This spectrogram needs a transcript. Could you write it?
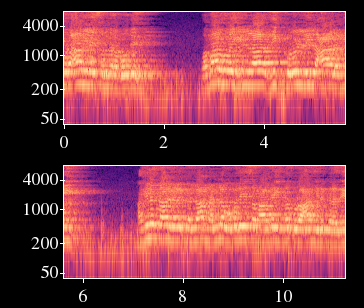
குரானிலே சொல்கிற போது இல்லா திக்குருள்ளில் ஆலமி. அகிலத்தார்களுக்கெல்லாம் நல்ல உபதேசமாக இந்த குரான் இருக்கிறது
